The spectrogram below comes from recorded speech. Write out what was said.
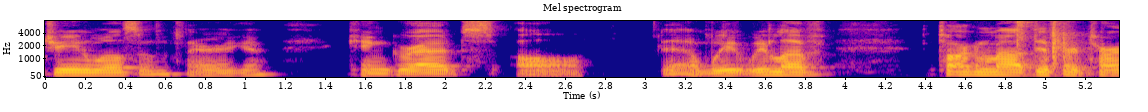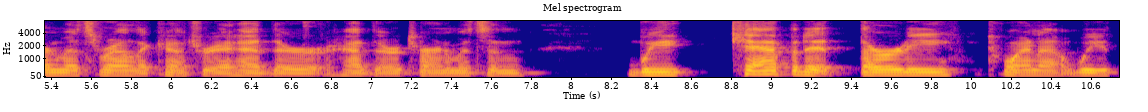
Gene Wilson. There you go. Congrats all. Yeah, we, we love talking about different tournaments around the country. I had their had their tournaments and we cap it at 30, 20. We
